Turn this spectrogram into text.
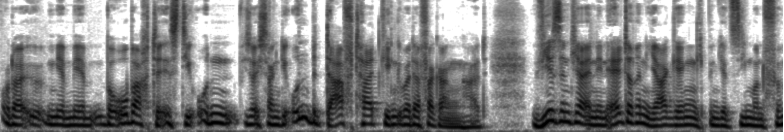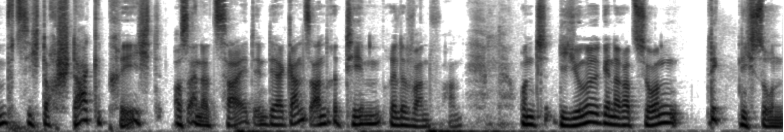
oder mir, mir beobachte, ist die un, wie soll ich sagen, die Unbedarftheit gegenüber der Vergangenheit. Wir sind ja in den älteren Jahrgängen, ich bin jetzt 57, doch stark geprägt aus einer Zeit, in der ganz andere Themen relevant waren. Und die jüngere Generation blickt nicht so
